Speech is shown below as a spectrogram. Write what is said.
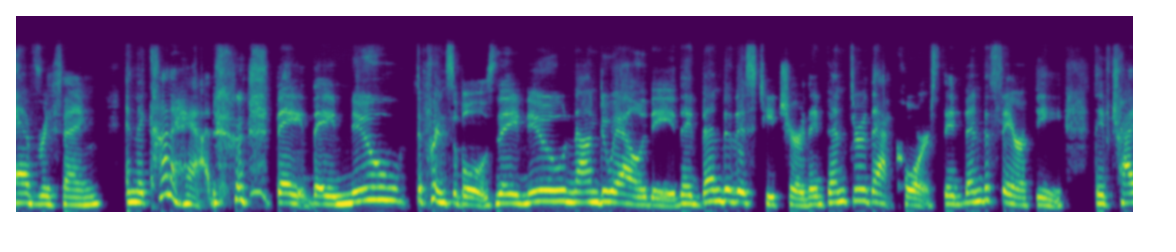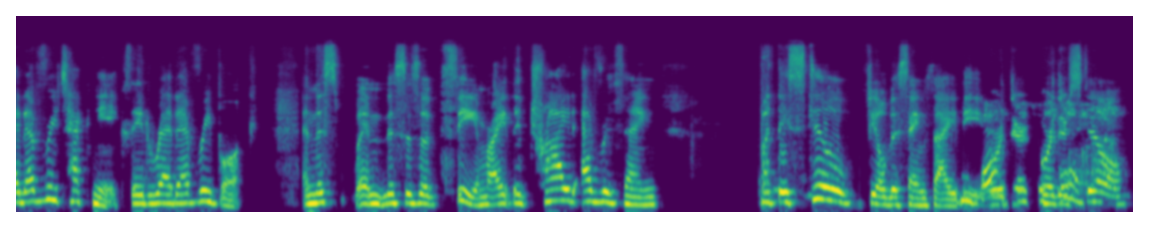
everything. And they kind of had. they they knew the principles. They knew non-duality. They'd been to this teacher. They'd been through that course. They'd been to therapy. They've tried every technique. They'd read every book. And this and this is a theme, right? They've tried everything, but they still feel this anxiety yes, or they're or they're still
